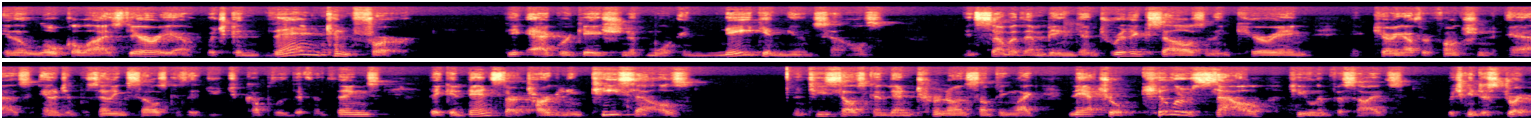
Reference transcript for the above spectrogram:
in a localized area, which can then confer the aggregation of more innate immune cells, and some of them being dendritic cells and then carrying carrying out their function as antigen presenting cells because they do a couple of different things. They can then start targeting T cells, and T cells can then turn on something like natural killer cell T lymphocytes, which can destroy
